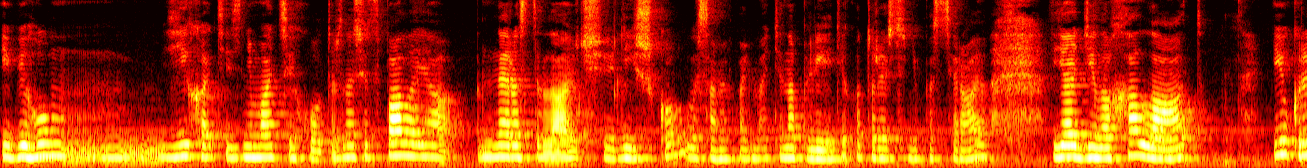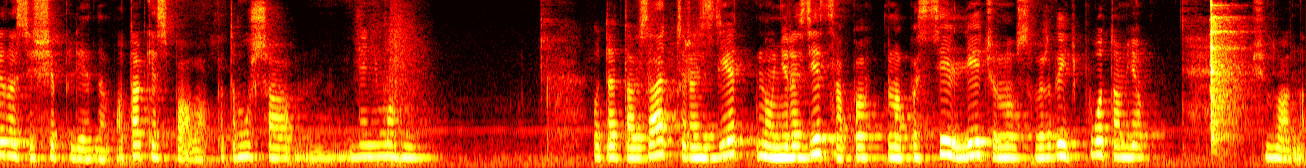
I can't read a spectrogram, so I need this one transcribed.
і бігом м, їхати і знімати цей хотер. Значить, спала я не розстилаючи ліжко, ви самі розумієте, на пледі, який я сьогодні постираю. Я оділа халат і укрилася ще пледом. Отак я спала, тому що м, я не можу вот это взять, раздеть, ну не раздеться, а по- на постель лечь, ну смердить потом. Я... Общем, ладно.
